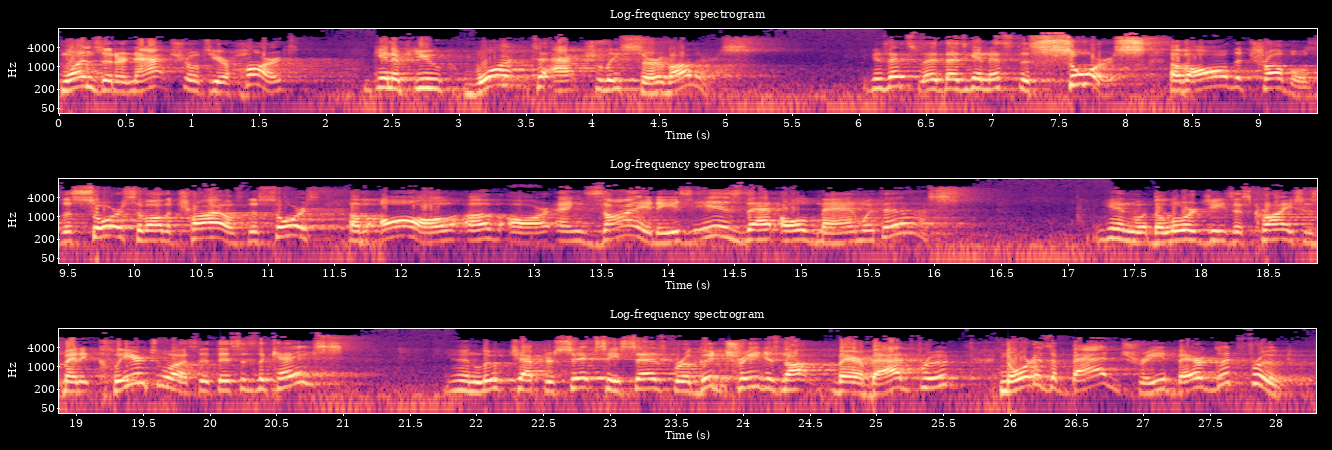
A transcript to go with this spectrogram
ones that are natural to your heart, again, if you want to actually serve others. Because that's, that's, again, that's the source of all the troubles, the source of all the trials, the source of all of our anxieties is that old man within us. Again, the Lord Jesus Christ has made it clear to us that this is the case. In Luke chapter 6, he says, For a good tree does not bear bad fruit, nor does a bad tree bear good fruit.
